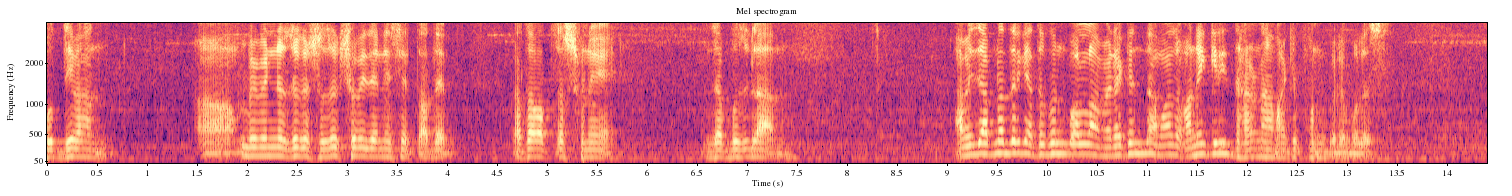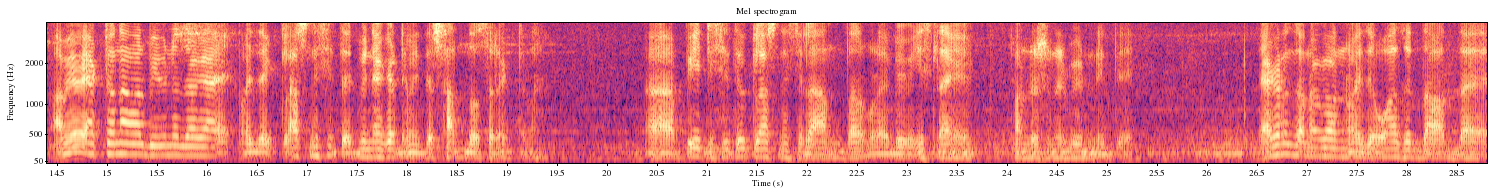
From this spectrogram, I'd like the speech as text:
বুদ্ধিমান বিভিন্ন যুগে সুযোগ সুবিধা নিছে তাদের কথাবার্তা শুনে যা বুঝলাম। আমি যে আপনাদেরকে এতক্ষণ বললাম, এটা কিন্তু আমার অনেকেরই ধারণা আমাকে ফোন করে বলেছে। আমি একটা না, আমার বিভিন্ন জায়গায় ওই যে ক্লাস নিছি তো এডমিন একাডেমিতে, সাত বছর একটা না। পিএটিসিতেও ক্লাস নিয়েছিলাম তারপরে বিভিন্ন ইসলামিক ফাউন্ডেশনের বিভিন্নতে এখনও জনগণ ওই যে ওয়াজের দাওয়াত দেয়।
